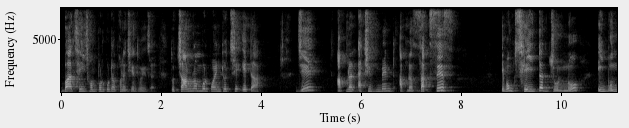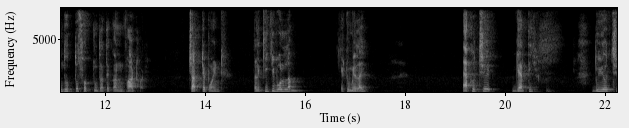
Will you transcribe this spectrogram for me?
বা সেই সম্পর্কটা ওখানে ছেদ হয়ে যায়। তো চার নম্বর পয়েন্ট হচ্ছে এটা, যে আপনার অ্যাচিভমেন্ট আপনার সাকসেস এবং সেইটার জন্য এই বন্ধুত্ব শত্রুতাতে কনভার্ট হয়। চারটে পয়েন্ট তাহলে কি কি বললাম? একটু মেলাই। এক হচ্ছে জ্ঞাতি, দুই হচ্ছে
